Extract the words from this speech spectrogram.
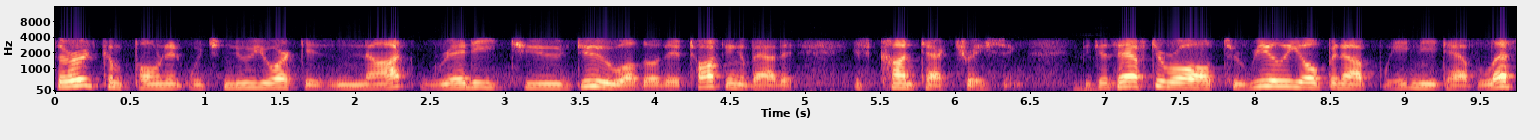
third component, which New York is not ready to do, although they're talking about it, is contact tracing. Mm-hmm. Because after all, to really open up, we need to have less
